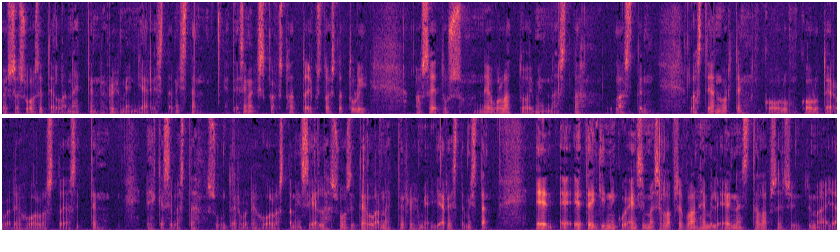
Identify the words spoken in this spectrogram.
joissa suositellaan näiden ryhmien järjestämistä. Et esimerkiksi 2011 tuli asetus neuvolatoiminnasta lasten, lasten ja nuorten koulu, kouluterveydenhuollosta ja sitten ehkäisevästä suun terveydenhuollosta, niin siellä suositellaan näiden ryhmien järjestämistä en, etenkin niin kuin ensimmäisen lapsen vanhemmille ennen sitä lapsen syntymää ja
